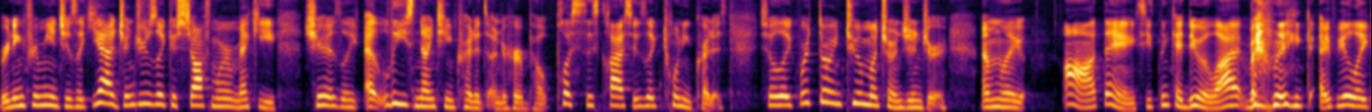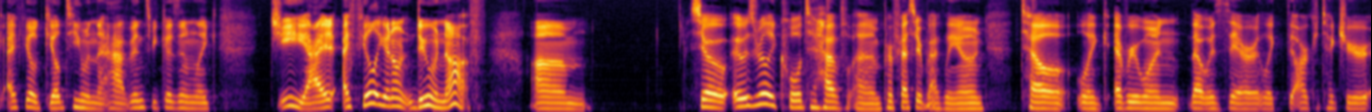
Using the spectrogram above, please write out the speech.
rooting for me. And she's like yeah ginger's like a sophomore mechie she has like at least 19 credits under her belt plus this class is like 20 credits. So like we're throwing too much on ginger. I'm like aw thanks. You think i do a lot but like i feel like i feel guilty when that happens because i'm like gee i, I feel like i don't do enough. Um, so it was really cool to have um, professor baglione tell like everyone that was there, like the architecture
